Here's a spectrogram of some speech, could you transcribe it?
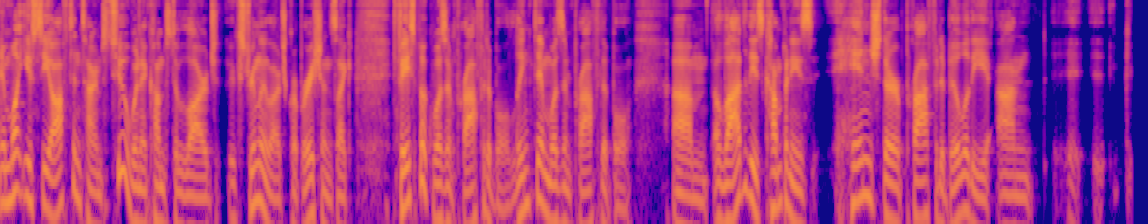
And what you see oftentimes too when it comes to large, extremely large corporations, like Facebook wasn't profitable, LinkedIn wasn't profitable. Um, a lot of these companies hinge their profitability on eh, eh,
